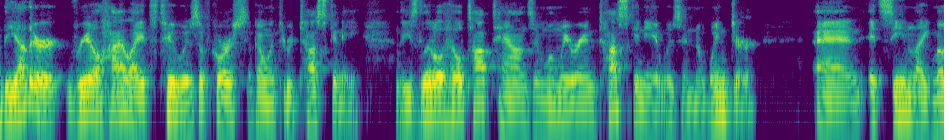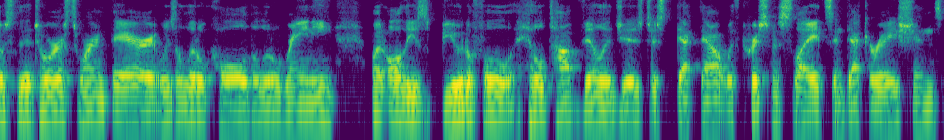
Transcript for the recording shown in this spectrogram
the other real highlights too was of course going through tuscany these little hilltop towns. And when we were in tuscany it was in the winter. And it seemed like most of the tourists weren't there. It was a little cold a little rainy. But all these beautiful hilltop villages just decked out with christmas lights and decorations.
